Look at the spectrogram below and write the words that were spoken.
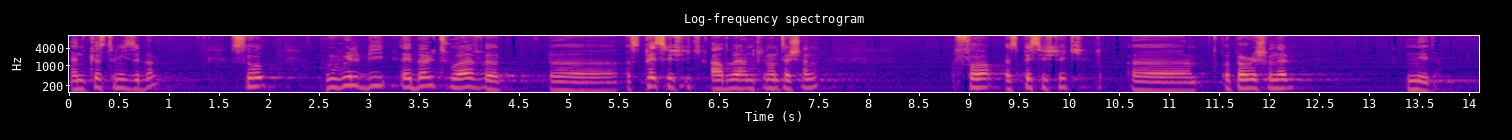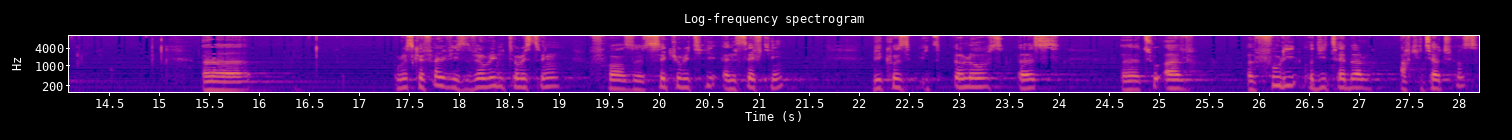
and customizable. So we will be able to have a, uh, a specific hardware implementation for a specific uh, operational need. Uh, RISC-V is very interesting for the security and safety because it allows us uh, to have a fully auditable architectures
